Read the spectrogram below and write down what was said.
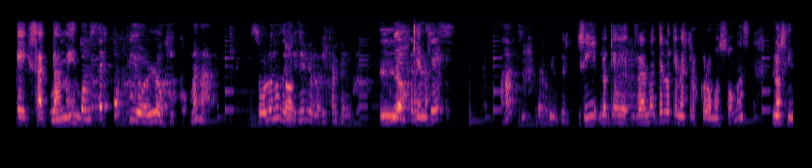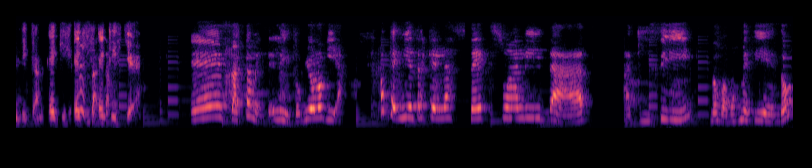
Exactamente. Un concepto biológico, más nada solo nos define biológicamente. Los que nos... sí, lo que realmente es lo que nuestros cromosomas nos indican, X, X, X, Y. Exactamente, listo, biología. Ok, mientras que la sexualidad, aquí sí nos vamos metiendo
